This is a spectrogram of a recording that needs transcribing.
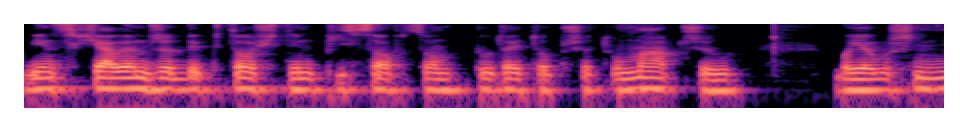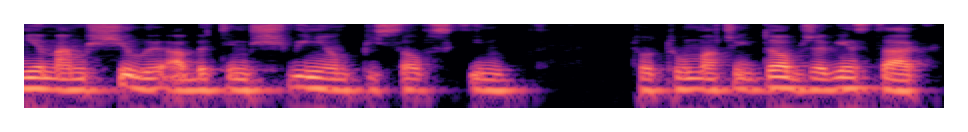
więc chciałem, żeby ktoś tym pisowcom tutaj to przetłumaczył, bo ja już nie mam siły, aby tym świniom pisowskim to tłumaczyć dobrze, więc tak.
